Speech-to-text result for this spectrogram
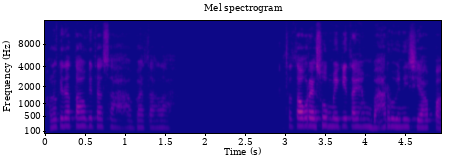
Kalau kita tahu kita sahabat Allah, kita tahu resume kita yang baru ini siapa.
